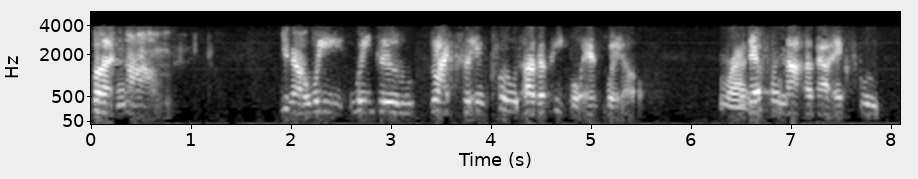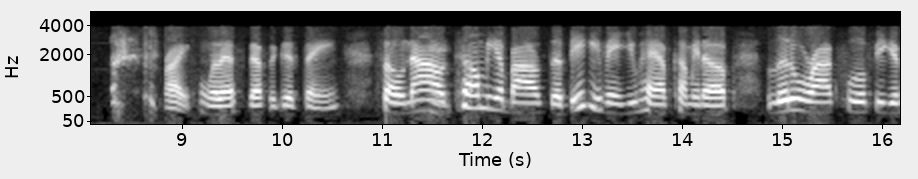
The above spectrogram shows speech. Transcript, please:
but um, you know, we we do like to include other people as well. Right. We're definitely not about exclusion. Right. Well, that's that's a good thing. So now, Mm. tell me about the big event you have coming up, Little Rock Full Figure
